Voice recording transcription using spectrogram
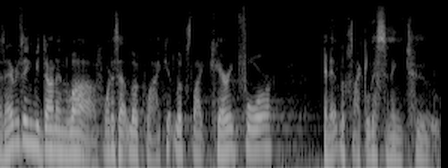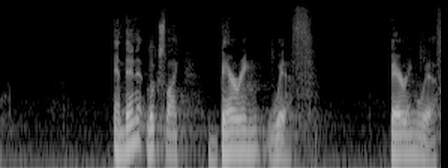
That everything be done in love. What does that look like? It looks like caring for, and it looks like listening to. And then it looks like bearing with. Bearing with.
